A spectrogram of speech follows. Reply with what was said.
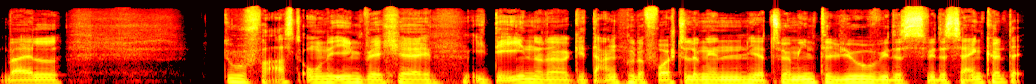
weil du fährst ohne irgendwelche Ideen oder Gedanken oder Vorstellungen hier zu einem Interview, wie das, wie das sein könnte.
